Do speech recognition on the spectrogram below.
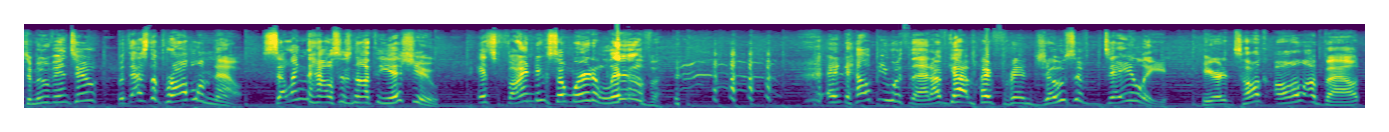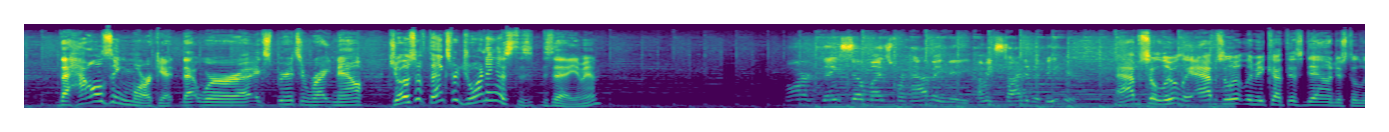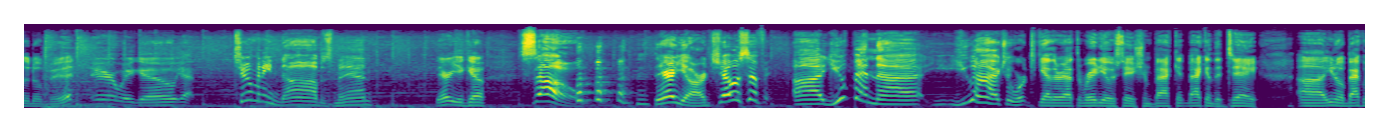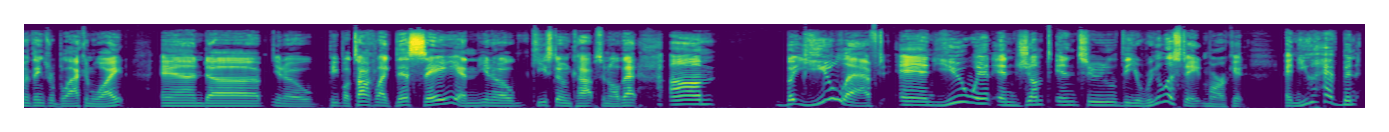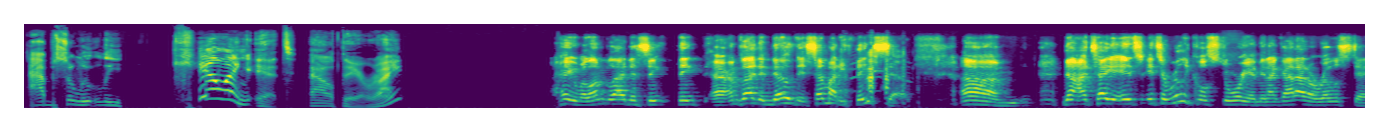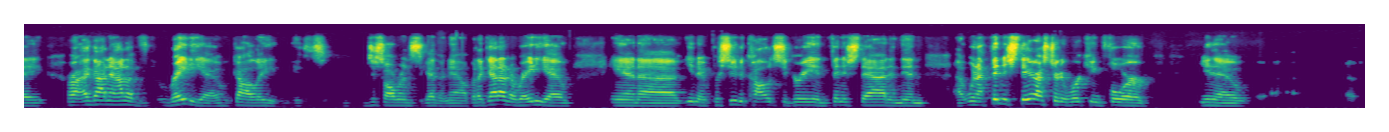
to move into, but that's the problem now. Selling the house is not the issue, it's finding somewhere to live. and to help you with that, I've got my friend Joseph Daley here to talk all about the housing market that we're uh, experiencing right now. Joseph, thanks for joining us this, today, man. Mark, thanks so much for having me. I'm excited to be here. Absolutely, absolutely. Let me cut this down just a little bit. There we go. Yeah, too many knobs, man. There you go. So, there you are, Joseph. Uh, you've been uh, you and I actually worked together at the radio station back in, back in the day. Uh, you know, back when things were black and white and uh, you know people talk like this, see, and you know Keystone Cops and all that. Um, but you left and you went and jumped into the real estate market, and you have been absolutely killing it out there, right? Hey, well, I'm glad to see, think. Uh, I'm glad to know that somebody thinks so. um, no, I tell you, it's it's a really cool story. I mean, I got out of real estate, or I got out of radio. Golly, it's just all runs together now. But I got out of radio and uh, you know pursued a college degree and finished that. And then uh, when I finished there, I started working for you know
